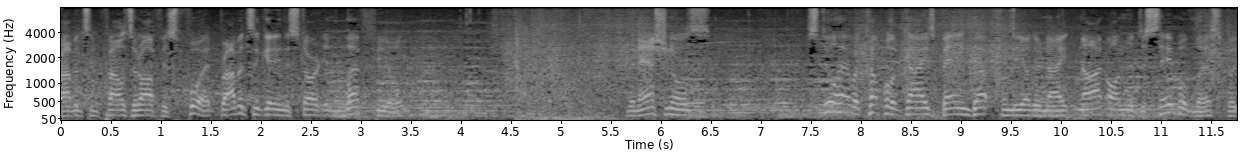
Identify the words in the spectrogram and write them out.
Robinson fouls it off his foot. Robinson getting the start in left field. The Nationals still have a couple of guys banged up from the other night, not on the disabled list, but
